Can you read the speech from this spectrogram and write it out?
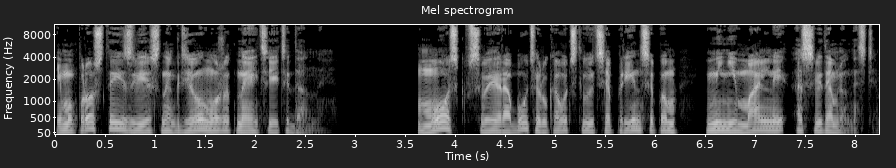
Ему просто известно, где он может найти эти данные. Мозг в своей работе руководствуется принципом минимальной осведомленности.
